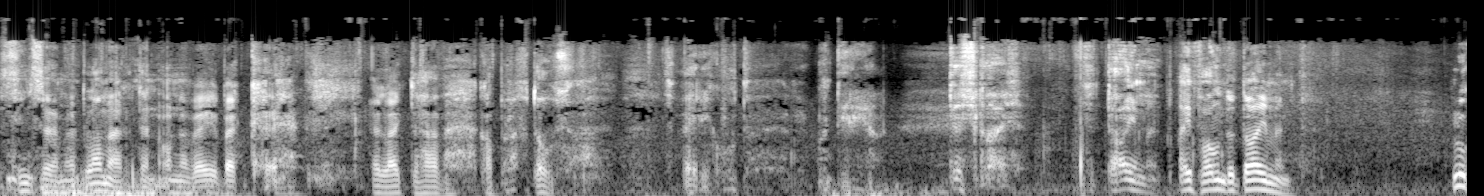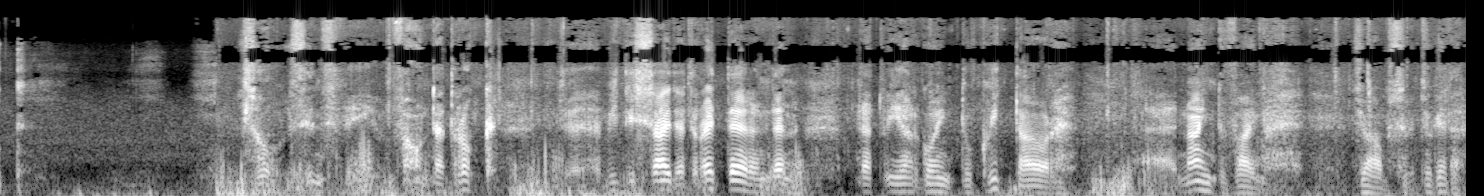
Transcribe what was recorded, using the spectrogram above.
Since i'm a plumber then on the way back i like to have a couple of those. It's very good material. This guy, it's a diamond. I found a diamond. Look. So since we found that rock, uh, we decided right there and then that we are going to quit our uh, nine to five jobs together.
